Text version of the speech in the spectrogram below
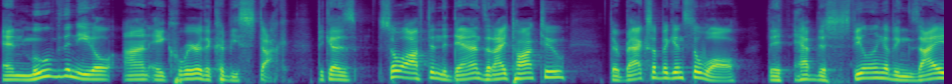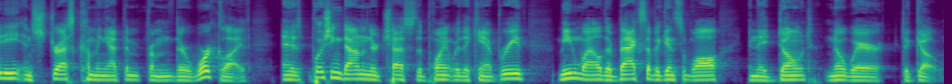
and move the needle on a career that could be stuck. Because so often the dads that I talk to, their backs up against the wall. They have this feeling of anxiety and stress coming at them from their work life, and it's pushing down in their chest to the point where they can't breathe. Meanwhile, their back's up against the wall and they don't know where to go.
